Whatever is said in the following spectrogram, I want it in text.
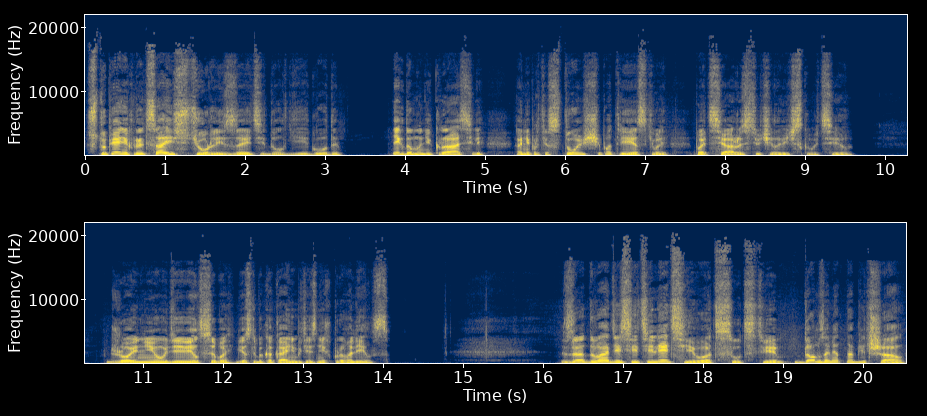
Ступени крыльца истерлись за эти долгие годы. Их давно не красили, они протестующе потрескивали под тяжестью человеческого тела. Джой не удивился бы, если бы какая-нибудь из них провалилась. За два десятилетия его отсутствия дом заметно обветшал.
